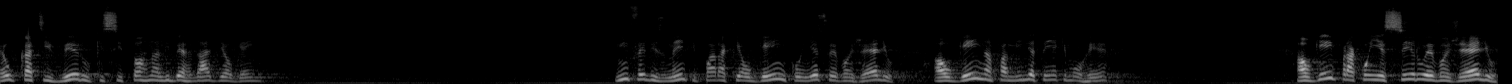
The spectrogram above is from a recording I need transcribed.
É o cativeiro que se torna a liberdade de alguém. Infelizmente, para que alguém conheça o Evangelho, alguém na família tenha que morrer. Alguém, para conhecer o Evangelho,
